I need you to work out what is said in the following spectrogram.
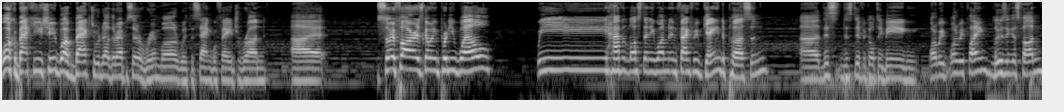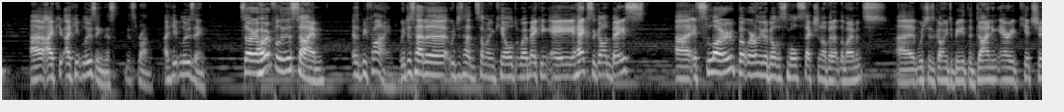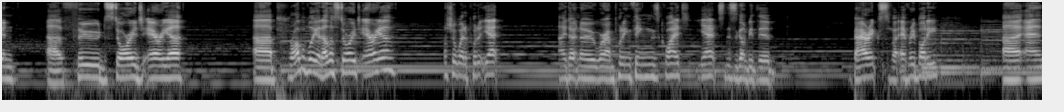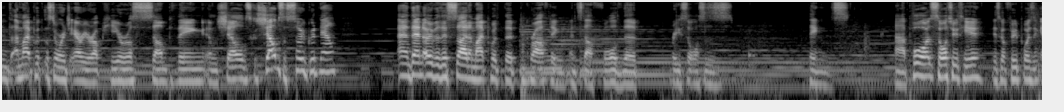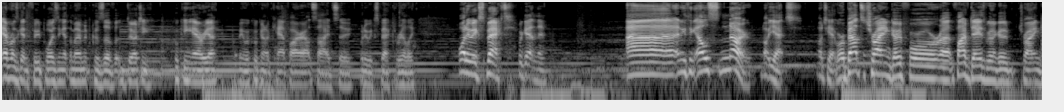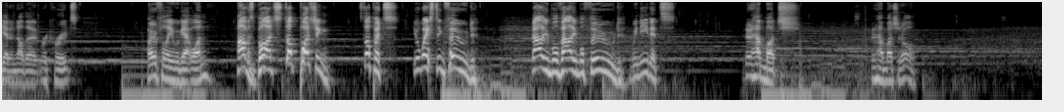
Welcome back, YouTube. Welcome back to another episode of RimWorld with the Sanguophage run. Uh, so far, it's going pretty well. We haven't lost anyone. In fact, we've gained a person. Uh, this this difficulty being what are we what are we playing? Losing is fun. Uh, I keep I keep losing this this run. I keep losing. So hopefully this time it'll be fine. We just had a we just had someone killed. We're making a hexagon base. Uh, it's slow, but we're only going to build a small section of it at the moment, uh, which is going to be the dining area, kitchen, uh, food storage area, uh, probably another storage area. Not sure where to put it yet. I don't know where I'm putting things quite yet. This is going to be the barracks for everybody. Uh, and I might put the storage area up here or something on shelves, because shelves are so good now. And then over this side, I might put the crafting and stuff for the resources things. Uh, poor Sawtooth here. He's got food poisoning. Everyone's getting food poisoning at the moment because of a dirty cooking area. I mean, we're cooking on a campfire outside, so what do you expect, really? What do you expect? We're getting there. Uh, anything else? No, not yet. Not yet. We're about to try and go for uh, five days. We're going to go try and get another recruit. Hopefully we'll get one. Harvest bot, stop punching! Stop it! You're wasting food! Valuable, valuable food! We need it. Don't have much. Don't have much at all.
